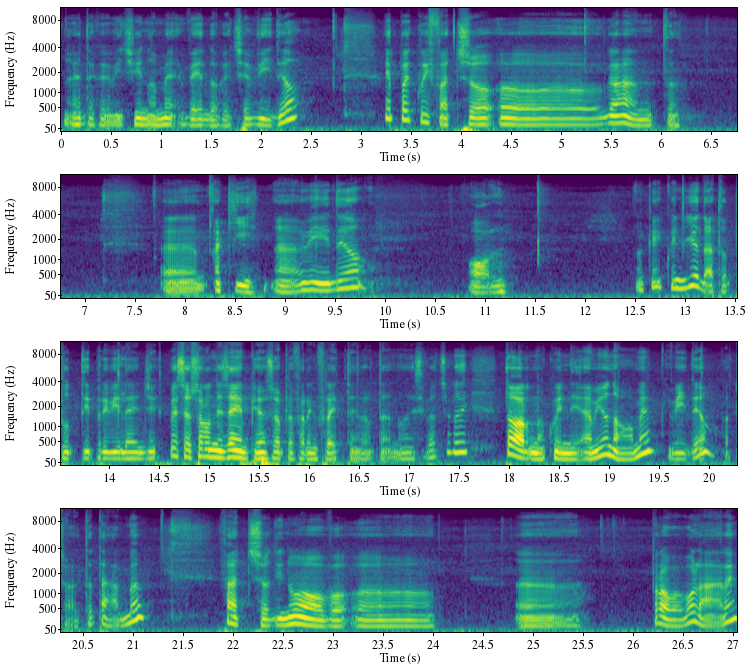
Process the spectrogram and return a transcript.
vedete che vicino a me vedo che c'è video. E poi qui faccio uh, grant. Uh, a chi? Uh, video. All. Ok quindi gli ho dato tutti i privilegi. Questo è solo un esempio è solo per fare in fretta in realtà non si faccia così. Torno quindi a mio nome video faccio alt tab faccio di nuovo uh, uh, provo a volare.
